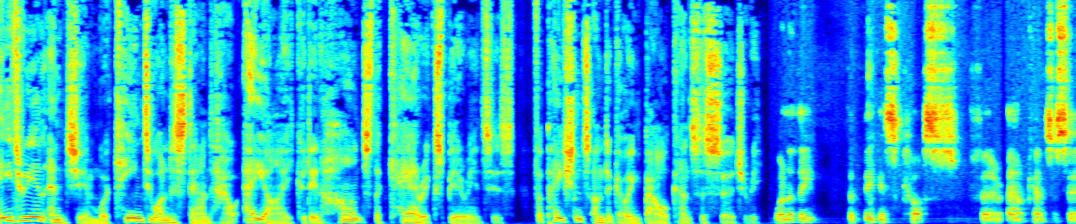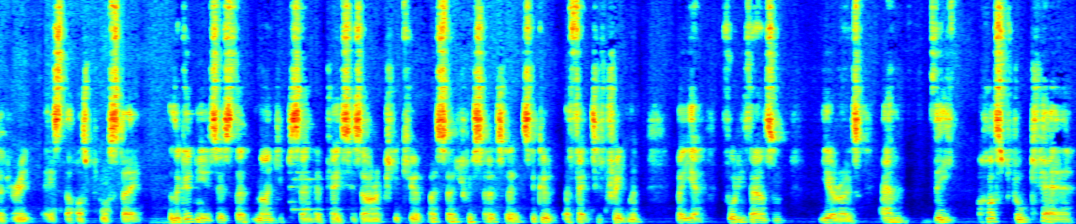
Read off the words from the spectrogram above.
Adrian and Jim were keen to understand how AI could enhance the care experiences for patients undergoing bowel cancer surgery. One of the, the biggest costs for bowel cancer surgery is the hospital stay. But the good news is that 90% of cases are actually cured by surgery, so it's a, it's a good, effective treatment. But yeah, 40,000 euros. And the hospital care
